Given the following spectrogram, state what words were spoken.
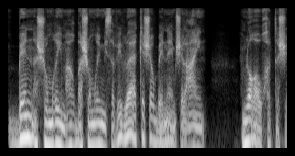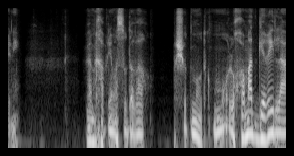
בין השומרים, ארבע שומרים מסביב, לא היה קשר ביניהם של עין. הם לא ראו אחד את השני. והמחבלים עשו דבר פשוט מאוד, כמו לוחמת גרילה,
